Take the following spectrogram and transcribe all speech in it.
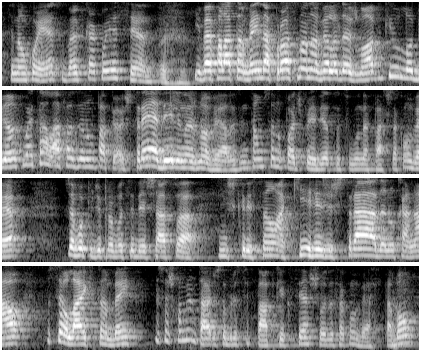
se não conhece, vai ficar conhecendo. E vai falar também da próxima novela das nove, que o Lobianco vai estar lá fazendo um papel, a estreia dele nas novelas. Então você não pode perder essa segunda parte da conversa. Já vou pedir para você deixar sua inscrição aqui registrada no canal, o seu like também e seus comentários sobre esse papo, o que você achou dessa conversa, tá bom?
